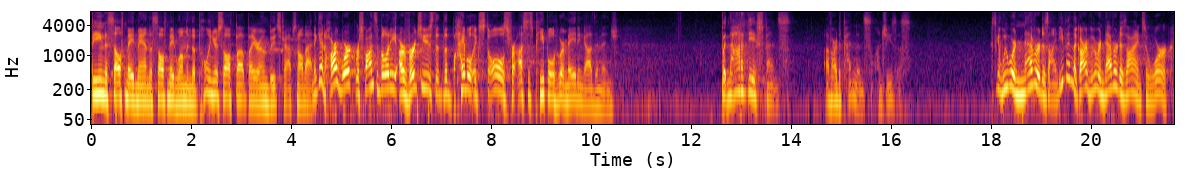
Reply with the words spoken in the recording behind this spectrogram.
being the self made man, the self made woman, the pulling yourself up by your own bootstraps and all that. And again, hard work, responsibility are virtues that the Bible extols for us as people who are made in God's image, but not at the expense of our dependence on Jesus. Because again, we were never designed, even in the garden, we were never designed to work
